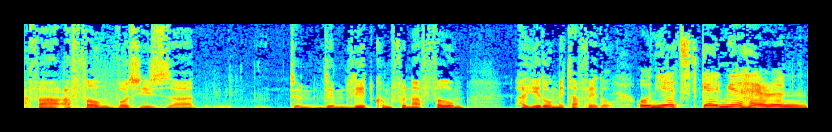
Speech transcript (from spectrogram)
auf a, a Film, was ist, äh, dem, dem Lied kommt von einem Film, a Jiddel mit a Fiddle. Und jetzt gehen wir Herren,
